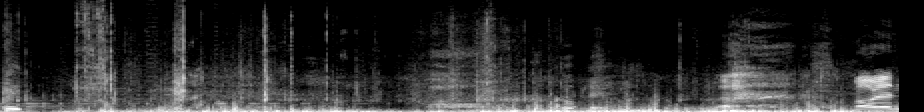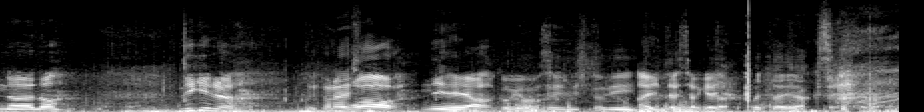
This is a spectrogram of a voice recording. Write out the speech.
Kõik. tubli, ma olen äh, noh, ligine. kõik on hästi Vau, nii hea kogemus. okei, viska viina. aitäh, Sergei. võta heaks.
